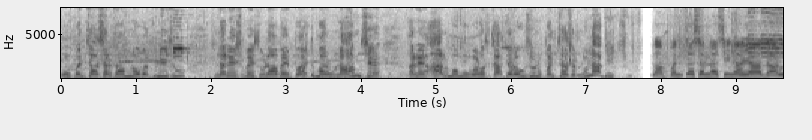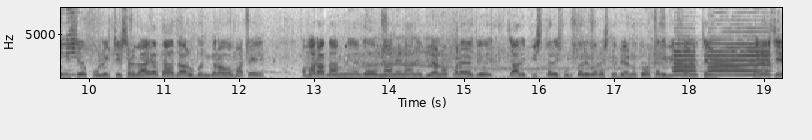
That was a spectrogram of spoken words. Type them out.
હું પંચાસર ગામનો વતની છું. નરેશભાઈ ધુલાભાઈ ભટ્ટ મારું નામ છે અને હાલમાં હું વડોદ ખાતે રહું છું અને પંચાસરનો નાગરિક છું. ગામ પંચાસરના સિંહ અહીંયા દારૂ વિશે પોલીસ સ્ટેશનમાં આવ્યા હતા. દારૂ બંધ કરાવવા માટે અમારા ગામની અંદર નાની નાની બહેનો પણ જે ચાલીસ, પિસ્તાલીસ, સુડતાલીસ વર્ષની બહેનો તો અત્યારે વિધવાઓ થઈને ફરે છે.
